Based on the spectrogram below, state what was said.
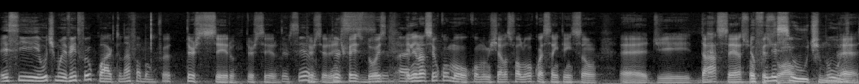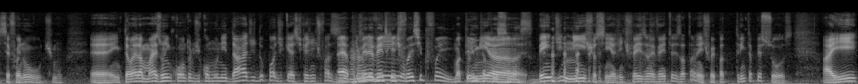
Esse último evento foi o quarto, né, Fabão? Foi o terceiro, terceiro. Terceiro? Terceiro. A gente fez dois. Terceiro, é. Ele nasceu como, como o Michelas falou, com essa intenção é, de dar acesso ao Eu fui pessoal. nesse último. No né? É, você foi no último. É, então era mais um encontro de comunidade do podcast que a gente fazia. É, o primeiro evento que a gente Pequenininho, foi, tipo, foi Uma 30 turminha pessoas. bem de nicho, assim. A gente fez um evento exatamente, foi para 30 pessoas. Aí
